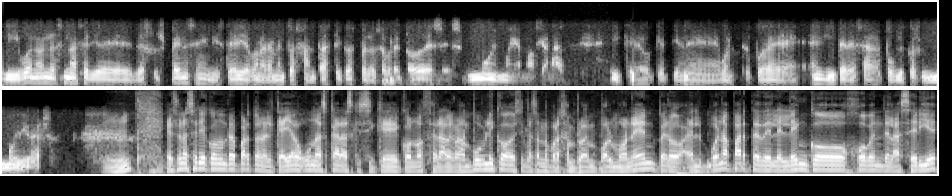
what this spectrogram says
y bueno, no es una serie de, de suspense y misterio con elementos fantásticos, pero sobre todo es, es muy, muy emocional. Y creo que tiene, bueno, que puede interesar a públicos muy diversos. Ujú. Es una serie con un reparto en el que hay algunas caras que sí que conocerá al gran público. Estoy pensando, por ejemplo, en Paul Monen, pero el- buena parte del elenco joven de la serie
